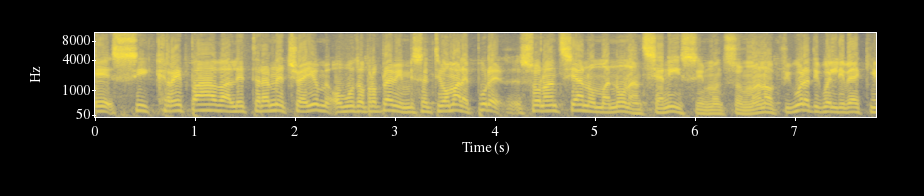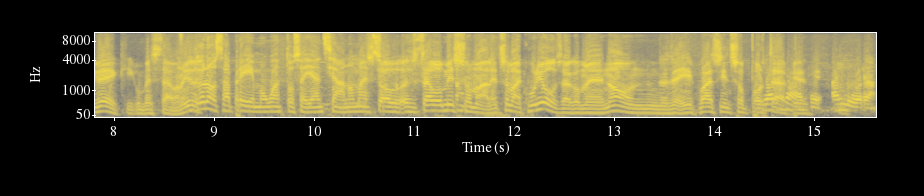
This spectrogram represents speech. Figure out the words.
e si crepava letteralmente, cioè io ho avuto problemi, mi sentivo male, eppure sono anziano ma non anzianissimo, insomma, no? figurati quelli vecchi vecchi come stavano. Io non sapremo quanto sei anziano, ma stavo, stavo messo male, insomma è curiosa come, no? È quasi insopportabile. Guardate, allora,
